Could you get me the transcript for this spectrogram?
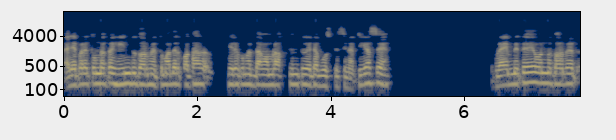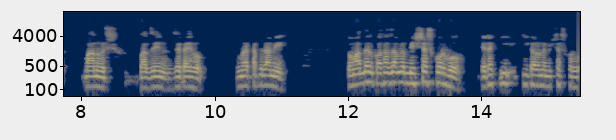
তাহলে এবারে তোমরা তো হিন্দু ধর্মে, তোমাদের কথার কিরকমের দাম আমরা কিন্তু এটা বুঝতেছি না, ঠিক আছে? তোমরা এমনিতে অন্য ধর্মের মানুষ বা জিন, যেটাই হোক, তোমরা একটা প্রাণী। তোমাদের কথা যে আমরা বিশ্বাস করব, এটা কি কি কারণে বিশ্বাস করব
